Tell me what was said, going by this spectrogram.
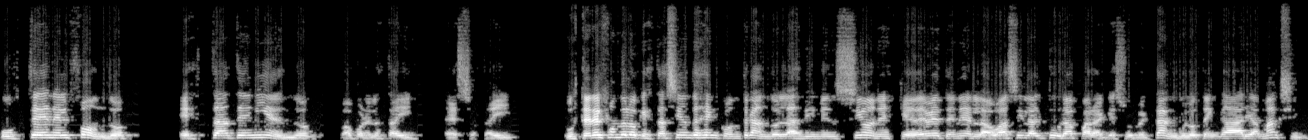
Usted en el fondo está teniendo, voy a ponerlo hasta ahí, eso, hasta ahí. Usted en el fondo lo que está haciendo es encontrando las dimensiones que debe tener la base y la altura para que su rectángulo tenga área máxima.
